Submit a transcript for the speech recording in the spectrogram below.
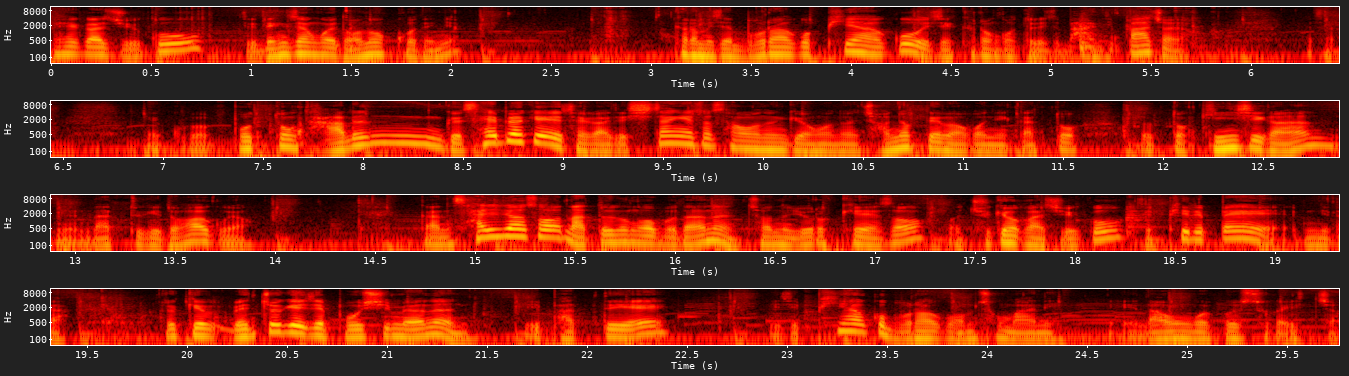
해가지고 냉장고에 넣어놓거든요. 그럼 이제 물하고 피하고 이제 그런 것들이 이제 많이 빠져요. 그래서 그 보통 다른 그 새벽에 제가 이제 시장에서 사오는 경우는 저녁 때 먹으니까 또 또 긴 시간 놔두기도 하고요. 그러니까 살려서 놔두는 것보다는 저는 이렇게 해서 죽여가지고 피를 뺍니다. 이렇게 왼쪽에 이제 보시면은 이 밭대에 이제 피하고 물하고 엄청 많이 나온 걸 볼 수가 있죠.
